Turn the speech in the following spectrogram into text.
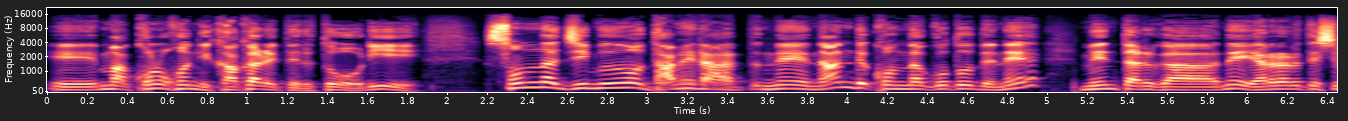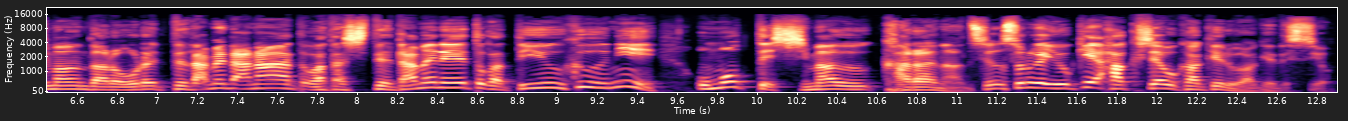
えー、まあ、この本に書かれてる通りそんな自分をダメだってねなんでこんなことでねメンタルがねやられてしまうんだろう俺ってダメだな私ってダメねとかっていうふうに思ってしまうからなんですよそれが余計拍車をかけるわけですよ。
